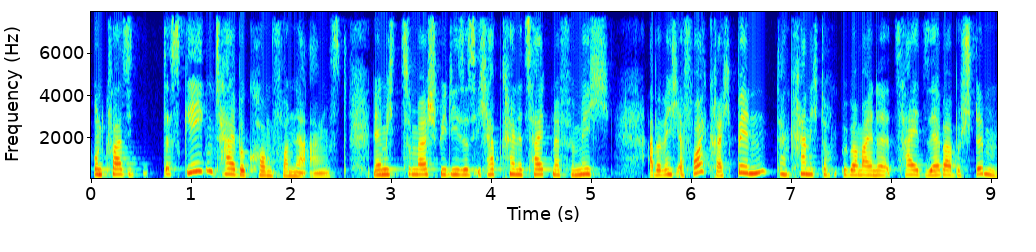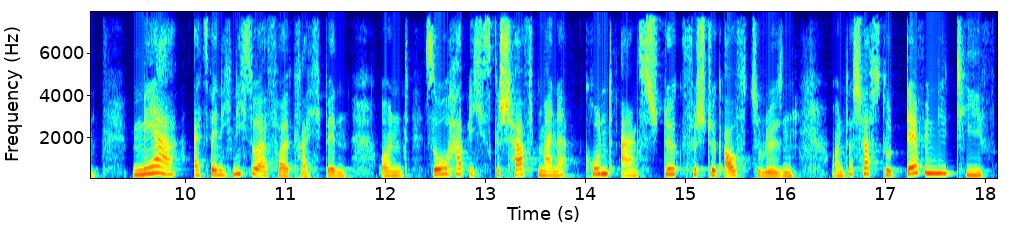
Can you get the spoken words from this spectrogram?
und quasi das Gegenteil bekommen von der Angst. Nämlich zum Beispiel dieses, ich habe keine Zeit mehr für mich. Aber wenn ich erfolgreich bin, dann kann ich doch über meine Zeit selber bestimmen. Mehr, als wenn ich nicht so erfolgreich bin. Und so habe ich es geschafft, meine Grundangst Stück für Stück aufzulösen. Und das schaffst du definitiv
